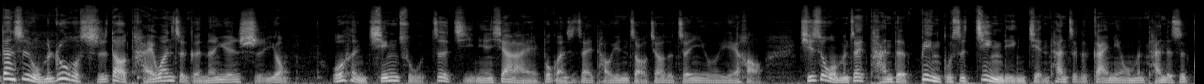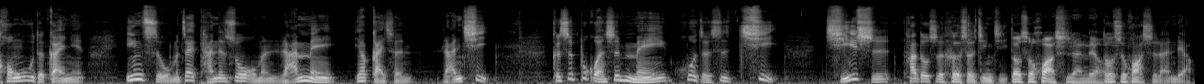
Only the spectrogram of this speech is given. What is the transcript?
但是我们落实到台湾整个能源使用。我很清楚，这几年下来，不管是在桃园早教的争议也好，其实我们在谈的并不是近零减碳这个概念，我们谈的是空污的概念。因此，我们在谈的说，我们燃煤要改成燃气。可是，不管是煤或者是气，其实它都是褐色经济，都是化石燃料，都是化石燃料。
